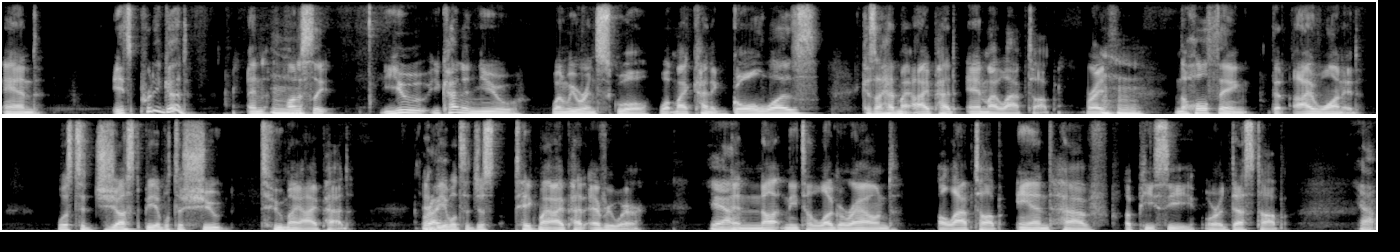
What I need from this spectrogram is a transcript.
And it's pretty good. And Mm. honestly, you you kind of knew when we were in school what my kind of goal was because I had my iPad and my laptop, right? Mhm. And the whole thing that I wanted was to just be able to shoot to my iPad and Right. be able to just take my iPad everywhere Yeah. and not need to lug around a laptop and have a PC or a desktop. yeah.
